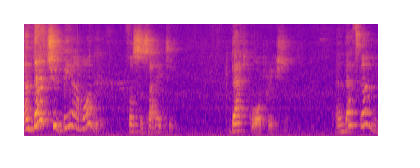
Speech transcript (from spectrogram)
And that should be our model for society. That cooperation. And that's Gandhi.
